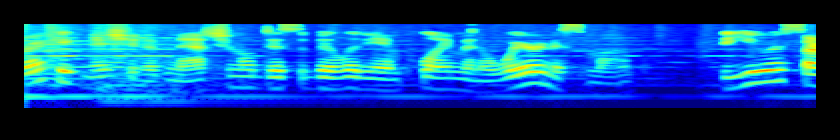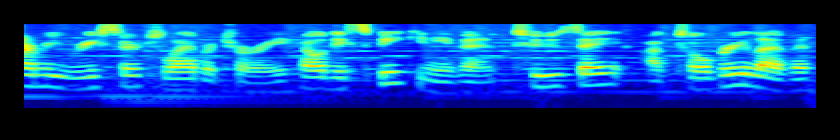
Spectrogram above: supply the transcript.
recognition of National Disability Employment Awareness Month, the U.S. Army Research Laboratory held a speaking event Tuesday, October 11th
